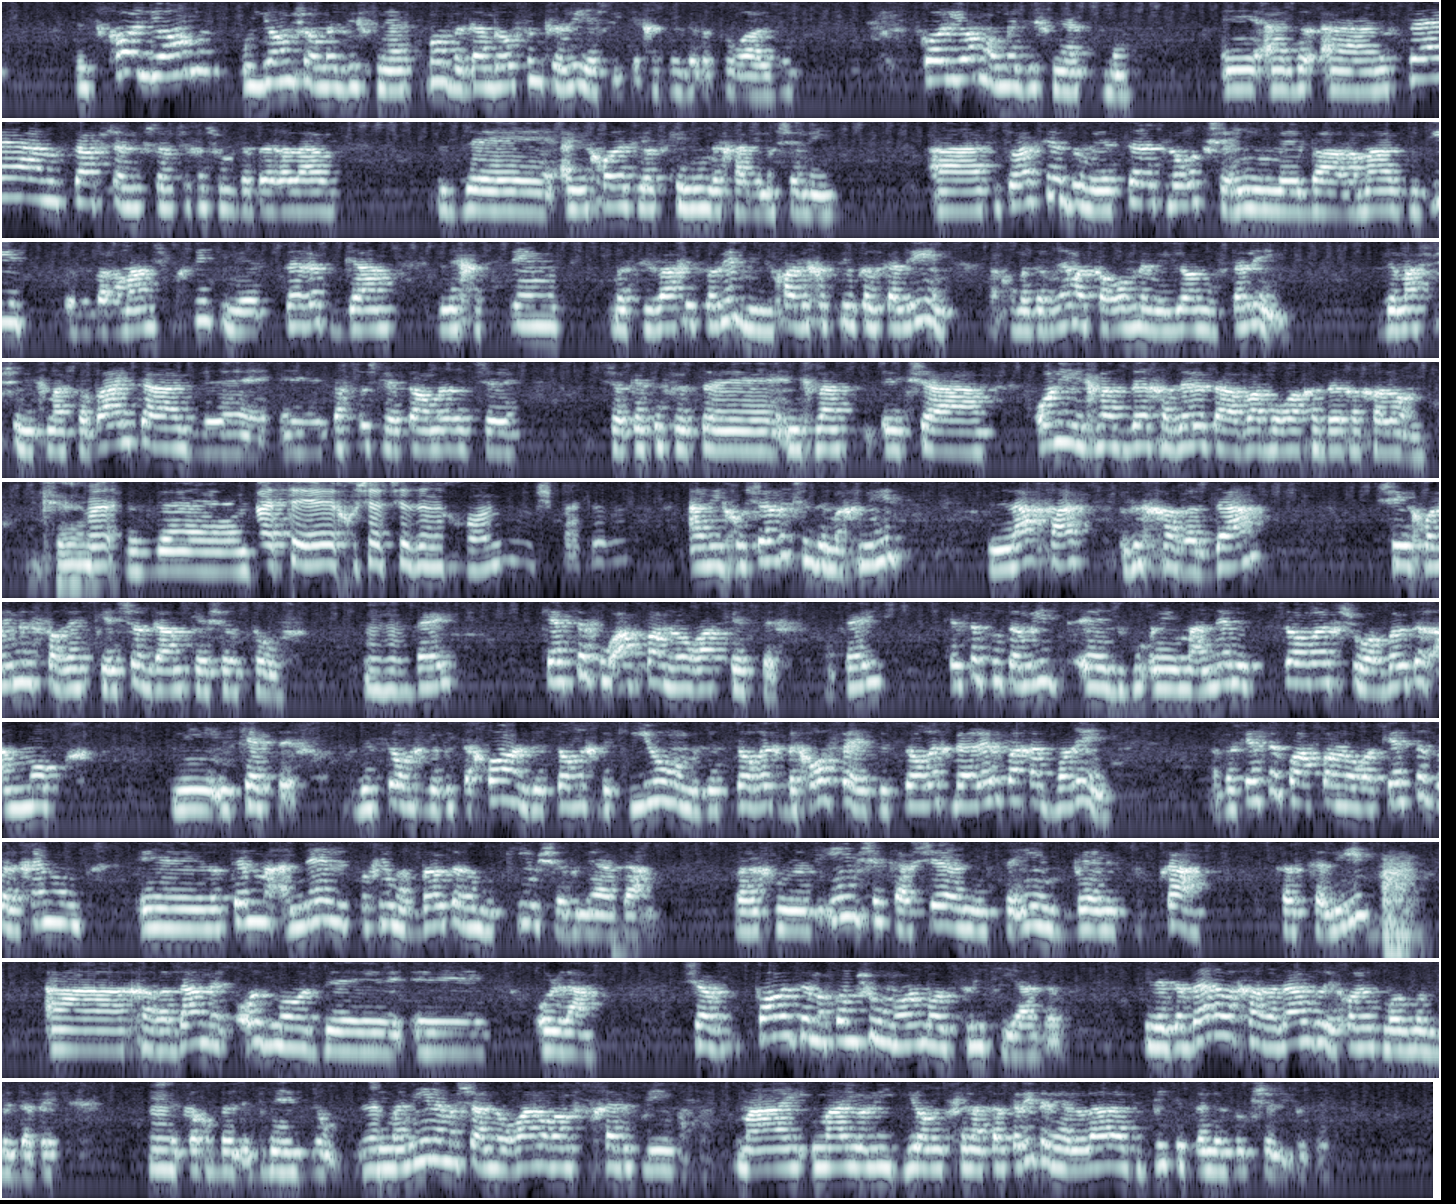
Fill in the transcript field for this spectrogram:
אז כל יום הוא יום שעומד בפני עצמו, וגם באופן כללי יש להתייחס לזה בצורה הזו. כל יום עומד בפני עצמו. אה, הנושא הנוסף שאני חושבת שחשוב לדבר עליו, זה היכולת להיות כנים אחד עם השני. הסיטואציה הזו מייצרת לא רק קשיים אה, ברמה הזוגית וברמה המשפחתית, היא מייצרת גם לחצים בסביבה החיצונית, במיוחד לחצים כלכליים. אנחנו מדברים על קרוב למיליון מובטלים. זה משהו שנכנס הביתה, זה, אה, סבתא שלי הייתה אומרת ש, שהכסף יוצא, נכנס, אה, כשהעוני נכנס דרך הדלת, האהבה בורחת דרך החלון. כן. אז אה, חושבת שזה נכון, המשפט הזה? אני חושבת שזה מכניס לחץ וחרדה שיכולים לפרק קשר, גם קשר טוב. אוקיי? כסף הוא אף פעם לא רק כסף, אוקיי? כסף הוא תמיד אה, אה, מענה לצורך שהוא הרבה יותר עמוק מ- מכסף. זה צורך בביטחון, זה צורך בקיום, זה צורך בחופש, זה צורך באלף ואחת דברים. אבל כסף הוא אף פעם לא רק כסף, ולכן הוא אה, נותן מענה לצרכים הרבה יותר עמוקים של בני אדם. ואנחנו יודעים שכאשר נמצאים במצוקה כלכלית, החרדה מאוד מאוד אה, אה, עולה. עכשיו, פה זה מקום שהוא מאוד מאוד tricky אגב, כי לדבר על החרדה הזו יכול להיות מאוד מאוד מדבק בתוך ב- בני זוג. נכון. אם אני למשל נורא נורא מפחדת ממה מה יוליד יום מבחינה כלכלית, אני עלולה להדביק את בן הזוג שלי בזה.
